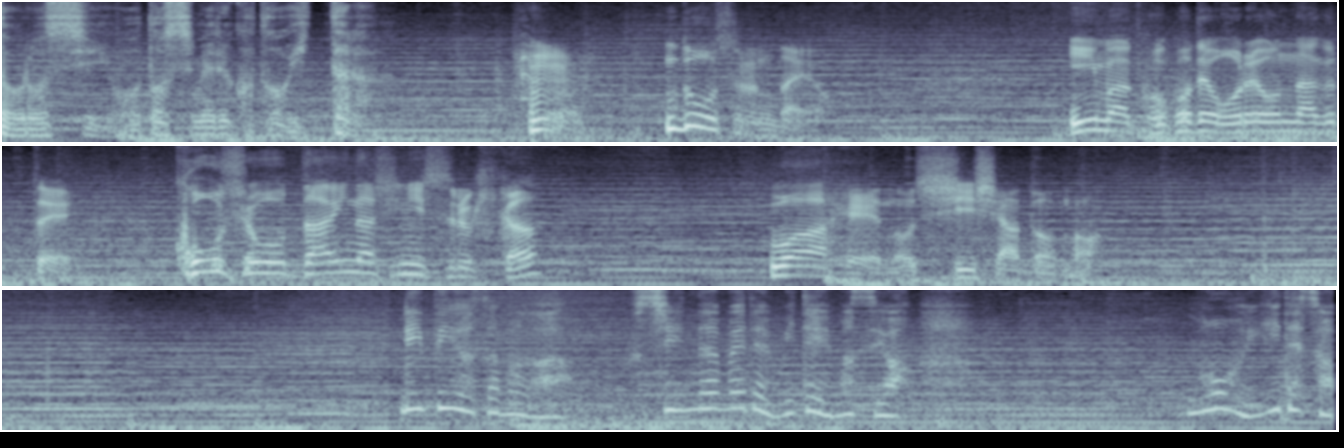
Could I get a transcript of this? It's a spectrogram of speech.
ドロシーを貶めることを言ったら。ふんどうするんだよ。今ここで俺を殴って交渉を台無しにする気か？和平の使者殿リピア様が不審な目で見ていますよ。もういいでしょ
